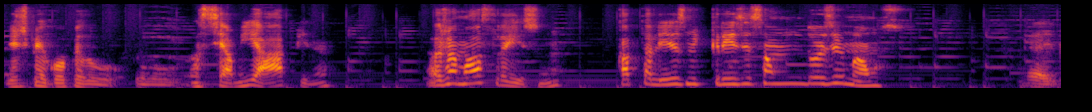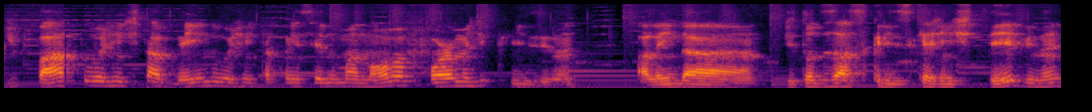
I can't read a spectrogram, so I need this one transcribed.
a gente pegou pelo, pelo Anselmo IAP, né? Ela já mostra isso, né? Capitalismo e crise são dois irmãos. É, de fato, a gente está vendo, a gente está conhecendo uma nova forma de crise, né? Além da, de todas as crises que a gente teve, né?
